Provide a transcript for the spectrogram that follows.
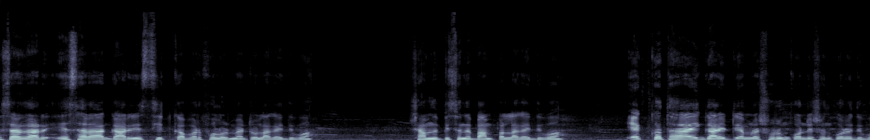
এছাড়া এছাড়া গাড়ির সিট কাভার ফ্লোর ম্যাটও লাগাই দিব। সামনে পিছনে বাম্পার লাগাই দিব। এক কথায় গাড়িটি আমরা শোরুম কন্ডিশন করে দিব।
